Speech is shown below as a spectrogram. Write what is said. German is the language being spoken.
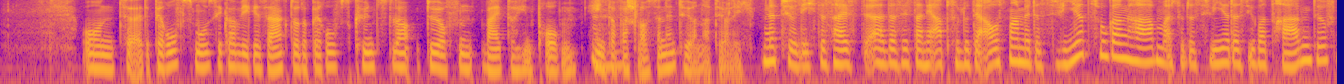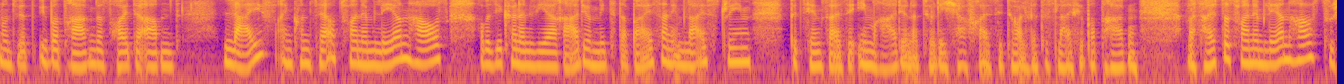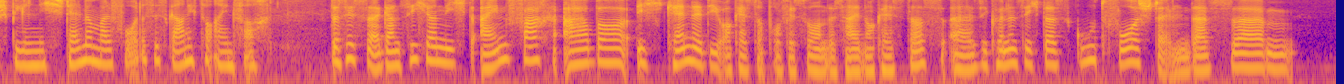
Und äh, Berufsmusiker, wie gesagt, oder Berufskünstler dürfen weiterhin proben, mhm. hinter verschlossenen Türen natürlich. Natürlich, das heißt, äh, das ist eine absolute Ausnahme, dass wir Zugang haben, also dass wir das übertragen dürfen und wir übertragen das heute Abend live, ein Konzert vor einem leeren Haus, aber Sie können via Radio mit dabei sein im Livestream, beziehungsweise im Radio natürlich, Reis Südtirol wird es live übertragen. Was heißt das, vor einem leeren Haus zu spielen? Ich stelle mir mal vor, das ist gar nicht so einfach. Das ist äh, ganz sicher nicht einfach, aber ich kenne die Orchesterprofessoren des Haydn-Orchesters. Äh, sie können sich das gut vorstellen, dass ähm,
